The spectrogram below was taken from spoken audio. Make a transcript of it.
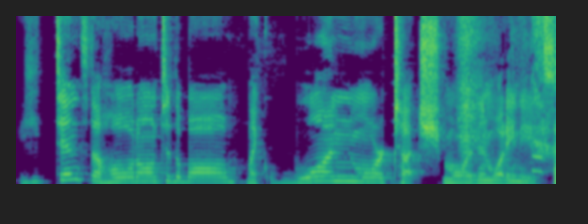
he tends to hold on to the ball like one more touch more than what he needs.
